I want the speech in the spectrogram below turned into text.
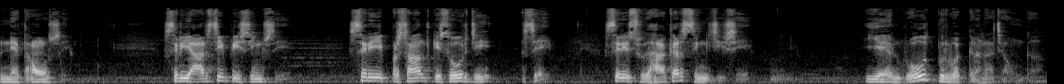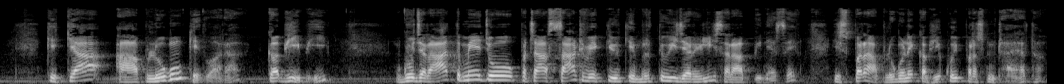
नेताओं से, श्री आरसीपी सिंह से, श्री प्रशांत किशोर जी से, श्री सुधाकर सिंह जी से ये अनुरोध पूर्वक कहना चाहूँगा। कि क्या आप लोगों के द्वारा कभी भी गुजरात में जो 50-60 व्यक्तियों की मृत्यु हुई जहरीली शराब पीने से, इस पर आप लोगों ने कभी कोई प्रश्न उठाया था?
